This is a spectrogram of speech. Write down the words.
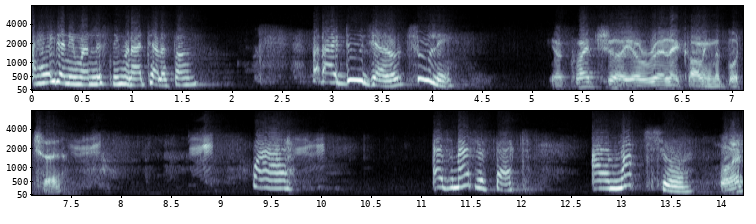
I hate anyone listening when I telephone. But I do, Gerald, truly. You're quite sure you're really calling the butcher? Why, as a matter of fact, I am not sure. What?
